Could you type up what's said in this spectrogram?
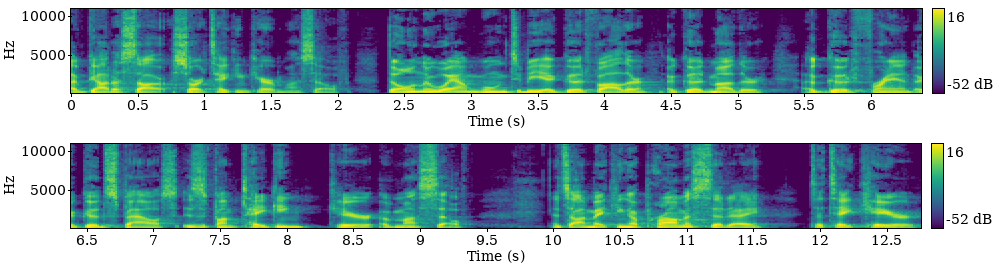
I've got to start, start taking care of myself. The only way I'm going to be a good father, a good mother, a good friend, a good spouse is if I'm taking care of myself. And so I'm making a promise today to take care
